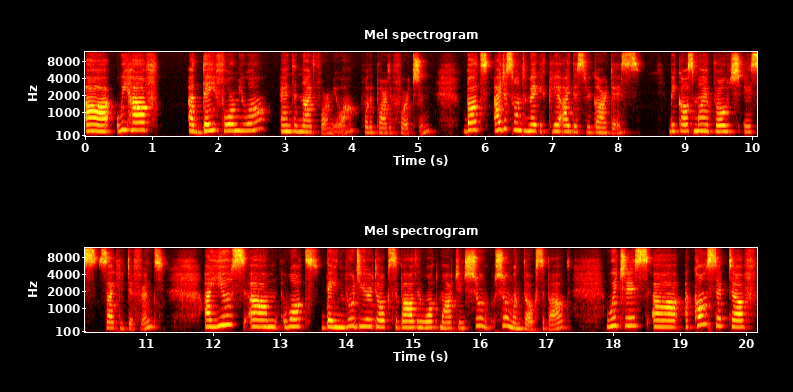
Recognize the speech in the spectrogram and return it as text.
uh, we have a day formula and a night formula for the part of fortune. But I just want to make it clear I disregard this because my approach is slightly different. I use um, what Dane Rudhyar talks about and what Martin Schulman talks about, which is uh, a concept of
